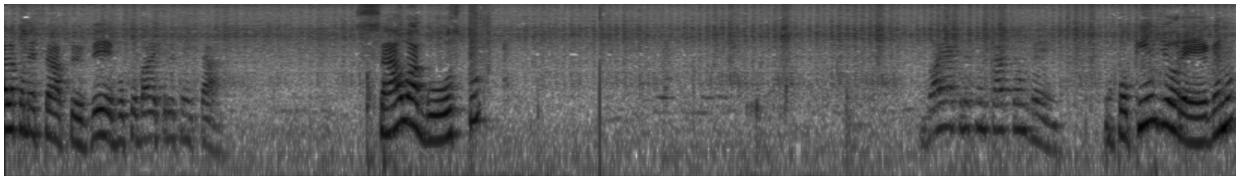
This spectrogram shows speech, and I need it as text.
Ela começar a ferver, você vai acrescentar sal a gosto. Vai acrescentar também um pouquinho de orégano.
